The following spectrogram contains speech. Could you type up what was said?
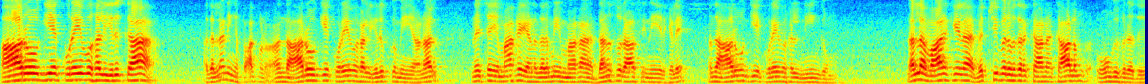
ஆரோக்கிய குறைவுகள் இருக்கா? அதெல்லாம் நீங்கள் பார்க்கணும். அந்த ஆரோக்கிய குறைவுகள் இருக்குமே ஆனால் நிச்சயமாக எனது அருமையுமாக தனுசு ராசி நேயர்களே அந்த ஆரோக்கிய குறைவுகள் நீங்கும். நல்ல வாழ்க்கையில் வெற்றி பெறுவதற்கான காலம் ஓங்குகிறது.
